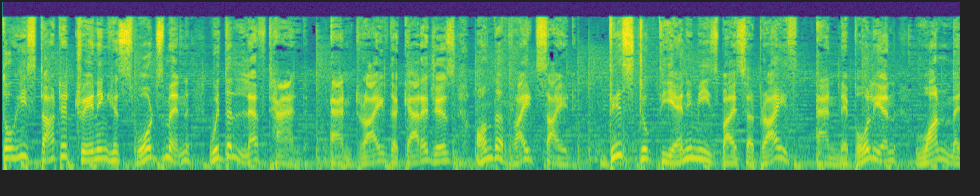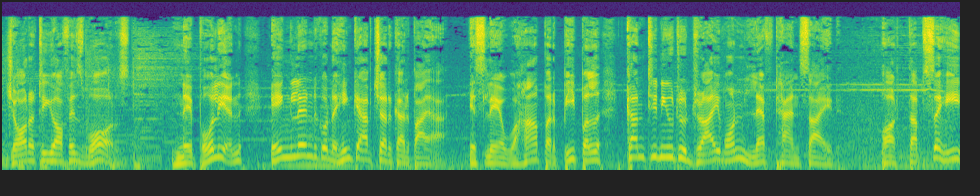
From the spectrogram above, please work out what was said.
So he started training his swordsmen with the left hand. And drive the carriages on the right side. This took the enemies by surprise and Napoleon won majority of his wars. Napoleon England को नहीं कैप्चर कर पाया इसलिए वहाँ पर people continue to drive on left hand side और तब से ही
